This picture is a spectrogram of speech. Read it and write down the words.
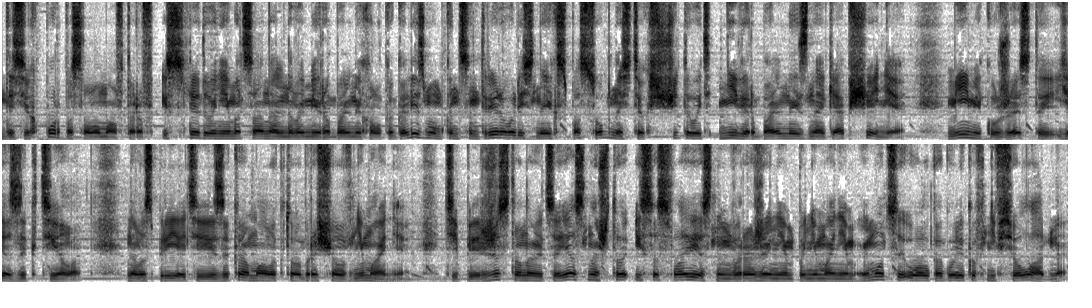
До сих пор, по словам авторов, исследования эмоционального мира больных алкоголизмом концентрировались на их способностях считывать невербальные знаки общения – мимику, жесты, язык тела. На восприятие языка мало кто обращал внимание. Теперь же становится ясно, что и со словесным выражением пониманием эмоций у алкоголиков не все ладно.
